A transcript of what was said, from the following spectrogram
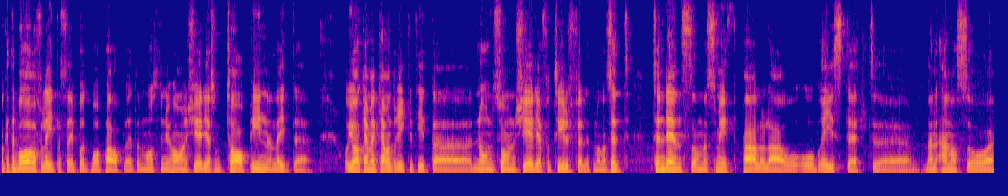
Man kan inte bara förlita sig på ett bra powerplay utan man måste nu ha en kedja som tar pinnen lite. Och jag kan kanske inte riktigt hitta någon sån kedja för tillfället. Man har sett tendenser med Smith, Palola och, och Bristedt. Eh, men annars så...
